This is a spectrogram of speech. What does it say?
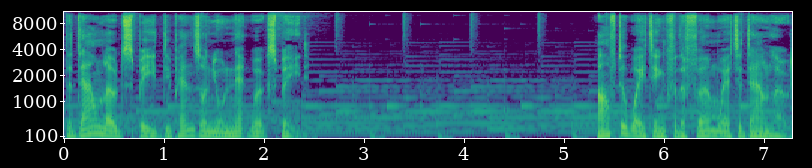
The download speed depends on your network speed. After waiting for the firmware to download,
